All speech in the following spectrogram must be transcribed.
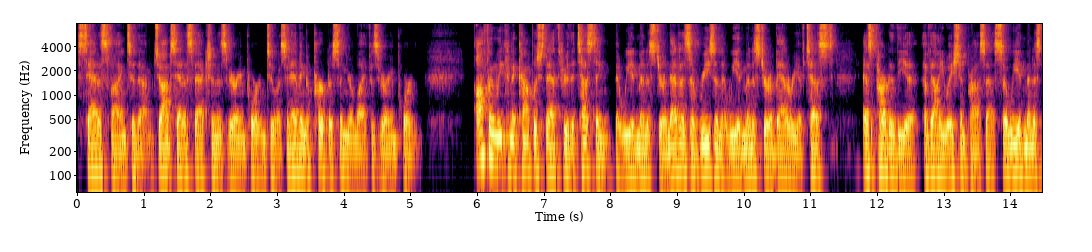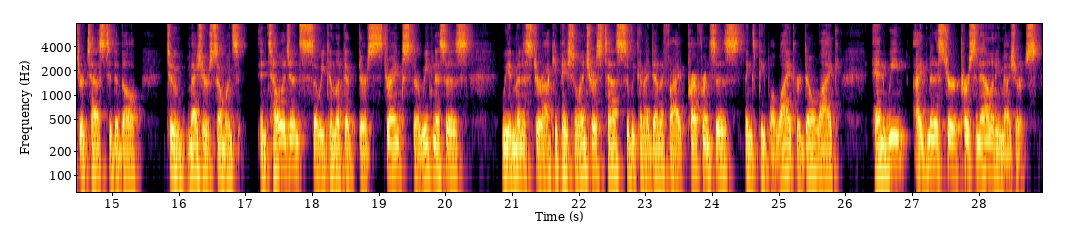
satisfying to them. Job satisfaction is very important to us, and having a purpose in your life is very important. Often we can accomplish that through the testing that we administer, and that is a reason that we administer a battery of tests as part of the uh, evaluation process. So we administer tests to develop to measure someone's intelligence so we can look at their strengths, their weaknesses. We administer occupational interest tests so we can identify preferences, things people like or don't like. And we administer personality measures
